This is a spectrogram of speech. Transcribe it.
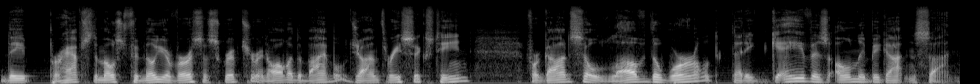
The perhaps the most familiar verse of scripture in all of the Bible, John 3:16, for God so loved the world that he gave his only begotten son,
